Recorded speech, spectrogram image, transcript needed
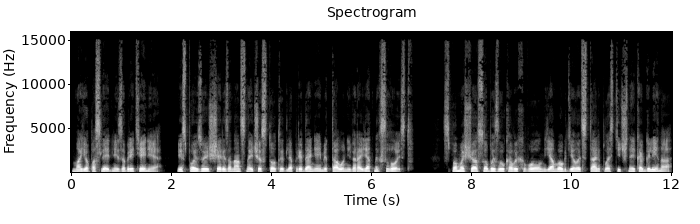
мое последнее изобретение, использующее резонансные частоты для придания металлу невероятных свойств. С помощью особых звуковых волн я мог делать сталь пластичной как глина,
